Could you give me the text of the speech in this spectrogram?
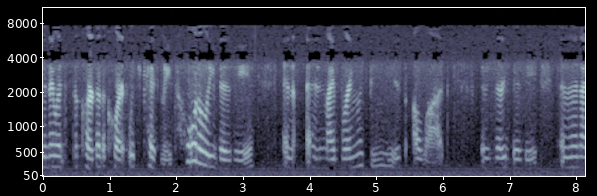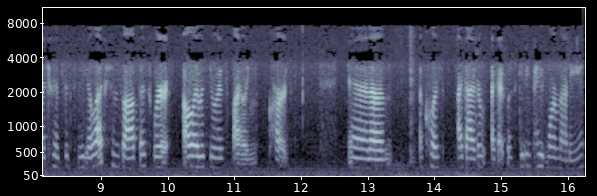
then I went to the clerk of the court, which kept me totally busy, and and my brain was being used a lot. It was very busy, and then I transferred to the elections office, where all I was doing was filing cards, and um, of course I got I got was getting paid more money,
